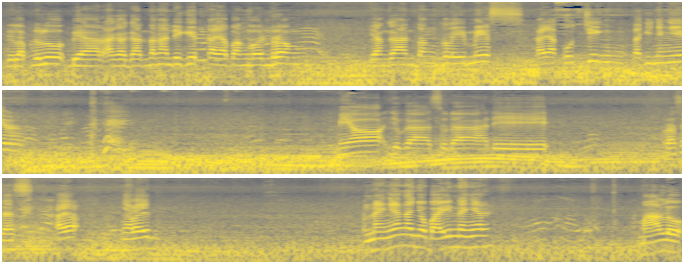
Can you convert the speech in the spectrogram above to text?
Dilap dulu biar agak gantengan dikit kayak bang gondrong. Yang ganteng klimis kayak kucing lagi nyengir. Mio juga sudah di proses ayo nyalain. Nengnya nggak nyobain nengnya malu.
